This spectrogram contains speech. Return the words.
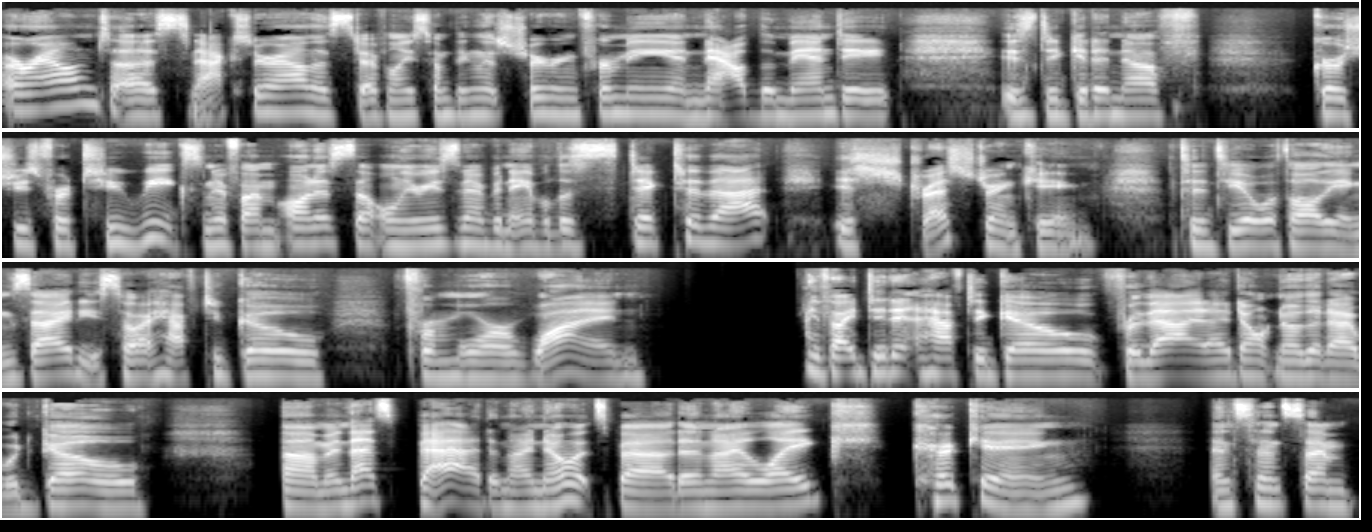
around, uh, snacks around. That's definitely something that's triggering for me. And now the mandate is to get enough groceries for two weeks. And if I'm honest, the only reason I've been able to stick to that is stress drinking to deal with all the anxiety. So I have to go for more wine. If I didn't have to go for that, I don't know that I would go. Um, and that's bad. And I know it's bad. And I like cooking. And since I'm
